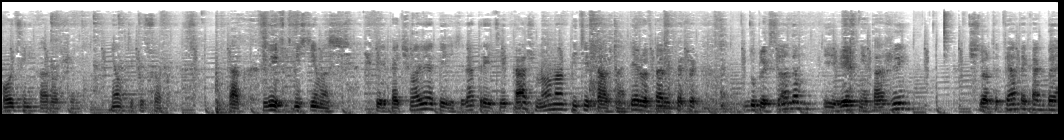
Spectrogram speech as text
очень хороший. Мелкий песок. Так, лифт, вместимость 4-5 человек, видите, да, третий этаж, но она пятиэтажная. Первый, второй этаж дуплекс рядом, и верхние этажи, четвертый, пятый, как бы,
